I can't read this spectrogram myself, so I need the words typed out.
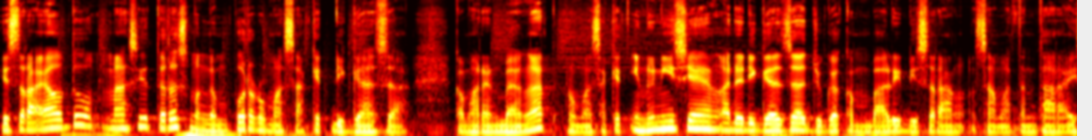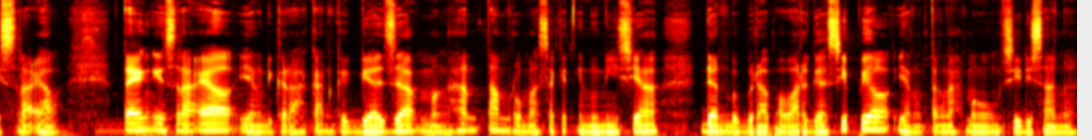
Israel tuh masih terus menggempur rumah sakit di Gaza. Kemarin banget rumah sakit Indonesia yang ada di Gaza juga kembali diserang sama tentara Israel. Tank Israel yang dikerahkan ke Gaza menghantam rumah sakit Indonesia dan beberapa warga sipil yang tengah mengungsi di sana.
